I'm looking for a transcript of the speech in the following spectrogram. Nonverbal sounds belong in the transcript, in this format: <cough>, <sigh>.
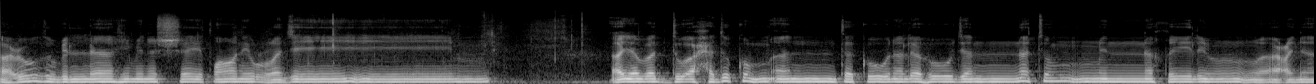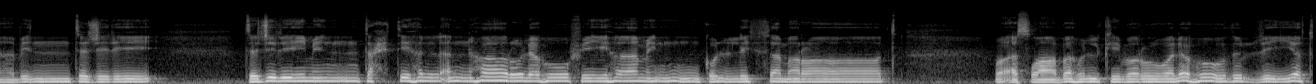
أعوذ بالله من الشيطان الرجيم. أيود أحدكم أن تكون له جنة من نخيل وأعناب تجري تجري من تحتها الأنهار له فيها من كل الثمرات. وأصابه الكبر وله ذرية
